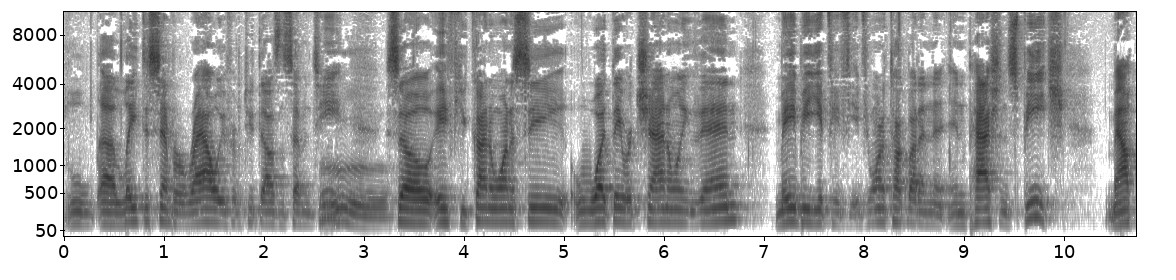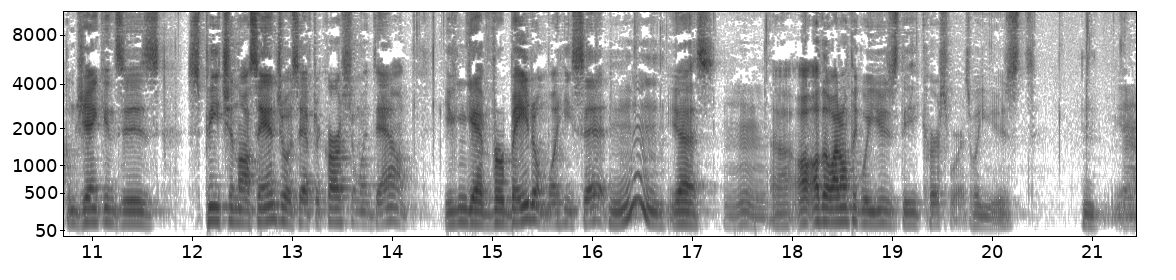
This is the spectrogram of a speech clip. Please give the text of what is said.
Uh, late December rally from 2017. So if you kind of want to see what they were channeling then, maybe if if, if you want to talk about an impassioned speech, Malcolm Jenkins's speech in Los Angeles after Carson went down. You can get verbatim what he said. Hmm. Yes. Uh, although I don't think we used the curse words. We used Hmm. you know,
